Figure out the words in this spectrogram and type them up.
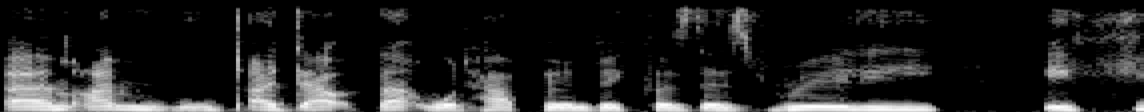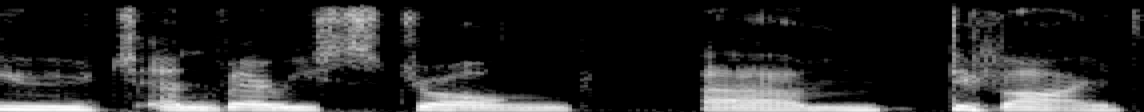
Um, I'm. I doubt that would happen because there's really a huge and very strong um, divide,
